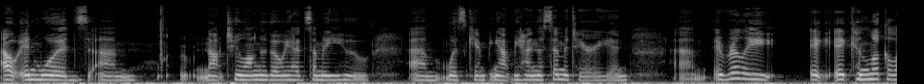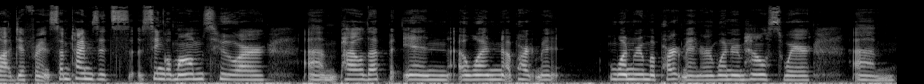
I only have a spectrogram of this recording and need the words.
out in woods. Um, not too long ago, we had somebody who um, was camping out behind the cemetery, and um, it really it, it, can look a lot different. Sometimes it's single moms who are um, piled up in a one apartment one room apartment or one room house where um,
